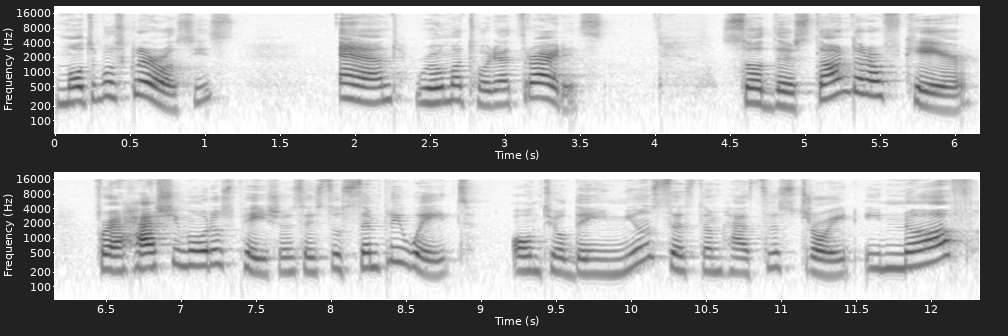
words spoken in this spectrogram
multiple sclerosis and rheumatoid arthritis. So, the standard of care for a Hashimoto's patients is to simply wait until the immune system has destroyed enough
